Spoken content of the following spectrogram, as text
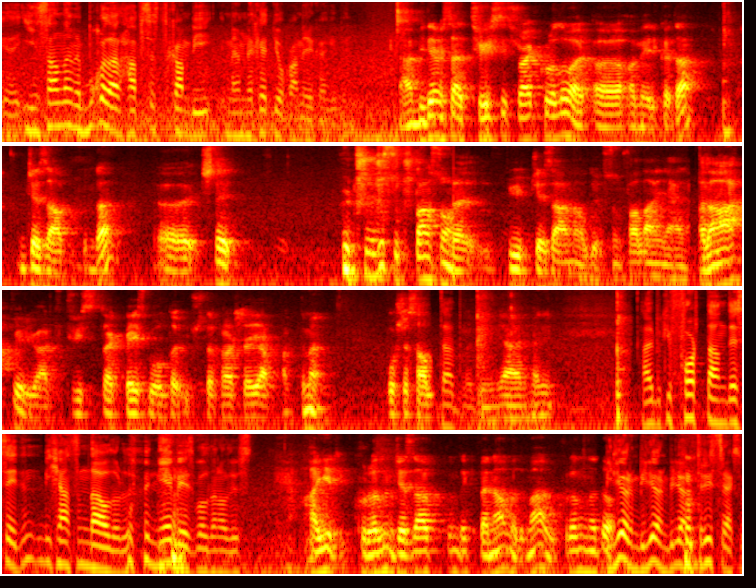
e, insanlarını bu kadar hapse tıkan bir memleket yok Amerika gibi. Yani bir de mesela three strike kuralı var e, Amerika'da ceza hukukunda. E, işte üçüncü suçtan sonra büyük cezanı alıyorsun falan yani. Adam hak veriyor artık. Three strike baseball'da üç defa şey yapmak değil mi? Boşa saldırma Tabii. diyeyim yani hani Halbuki fourth down deseydin bir şansın daha olurdu. Niye beyzboldan alıyorsun? Hayır, kuralın ceza hukukundaki ben almadım abi. Kuralın adı o. Biliyorum biliyorum biliyorum. Three strikes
